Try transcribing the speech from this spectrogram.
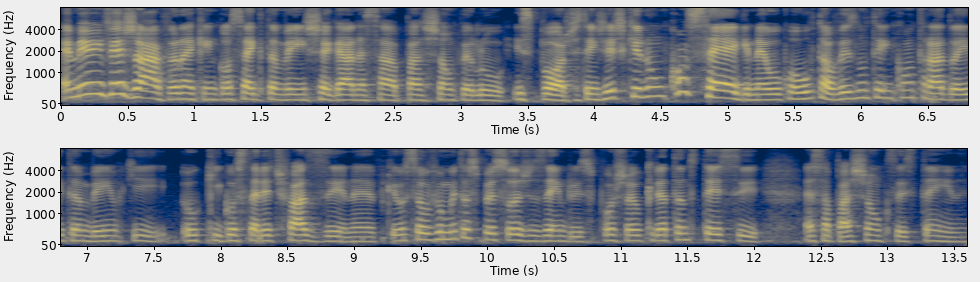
É meio invejável, né? Quem consegue também chegar nessa paixão pelo esporte. Tem gente que não consegue, né? Ou, ou talvez não tenha encontrado aí também o que, o que gostaria de fazer, né? Porque você ouviu muitas pessoas dizendo isso. Poxa, eu queria tanto ter esse, essa paixão que vocês têm, né?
